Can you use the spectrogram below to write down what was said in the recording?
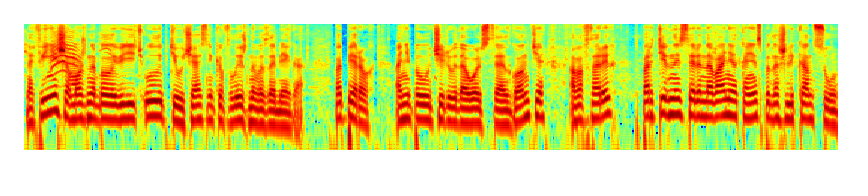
На финише можно было видеть улыбки участников лыжного забега. Во-первых, они получили удовольствие от гонки, а во-вторых, спортивные соревнования наконец подошли к концу,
